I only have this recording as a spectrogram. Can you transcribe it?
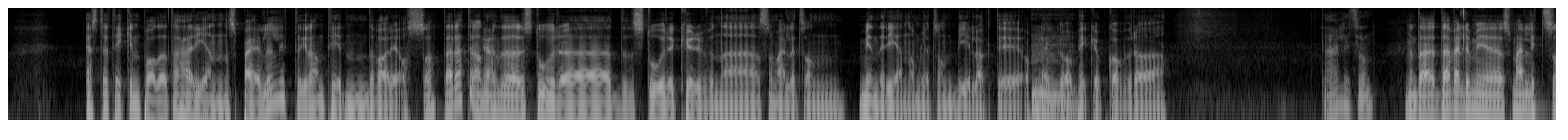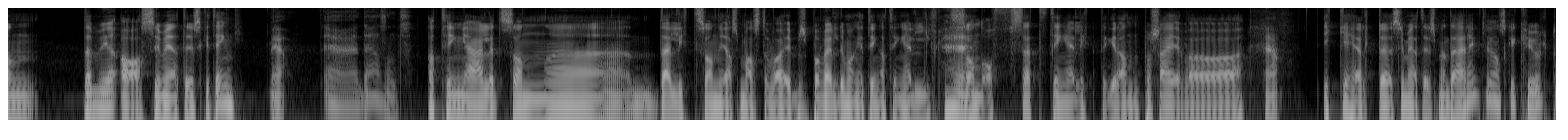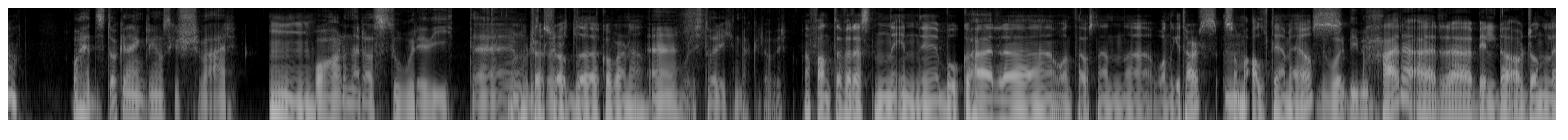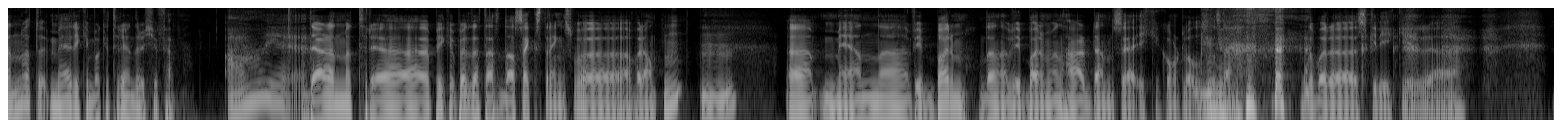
Estetikken på dette her gjenspeiler litt grann tiden det var i også. Det er et eller annet Ja. med de der store, de store kurvene som er litt sånn minner igjennom litt sånn bilaktig opplegg Mm. og pickup-cover og Det er litt sånn. Men det er, det er veldig mye som er litt sånn Det er mye asymmetriske ting. Det er, det er sant. At ting er litt sånn eh, Det er litt sånn jazzmaster-vibes på veldig mange ting. At ting er litt sånn offset, ting er litt grann på skeive og Ja. ikke helt eh, symmetrisk. Men det er egentlig ganske kult, da. Og headstocken er egentlig ganske svær, Mm. og har den der store hvite hvor, det Ja, eh, hvor det står Rickenbacker over. Man fant det forresten inni boka her, uh, 1001 Guitars, som Mm. alltid er med oss. Vår bibel. Her er uh, bildet av John Lennon vet du, med Rickenbacker 325. Ah, yeah. Det er den med tre pickuper. Dette er da seksstrengsvarianten. Mm. Uh, med en uh, vibbarm. Denne vibbarmen her, den ser jeg ikke kommer til å holde seg stemme. det bare skriker uh,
